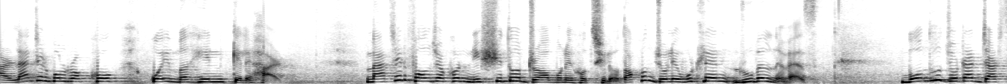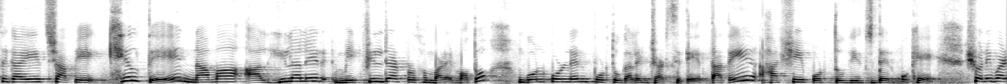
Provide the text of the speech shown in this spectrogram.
আয়ারল্যান্ডের গোলরক্ষক কই মহিন কেলেহার। ম্যাচের ফল যখন নিশ্চিত ড্র মনে হচ্ছিল তখন জ্বলে উঠলেন রুবেল নেভেস বন্ধু জোটার জার্সি গায়ে চাপে খেলতে নামা আল হিলালের মিডফিল্ডার প্রথমবারের মতো গোল করলেন পর্তুগালের জার্সিতে। তাতে হাসি পর্তুগিজদের মুখে। শনিবার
